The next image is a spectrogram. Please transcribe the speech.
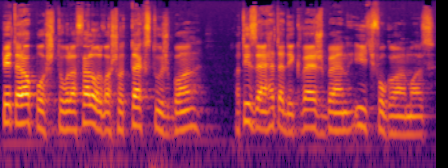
Péter apostol a felolvasott textusban, a 17. versben így fogalmaz.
